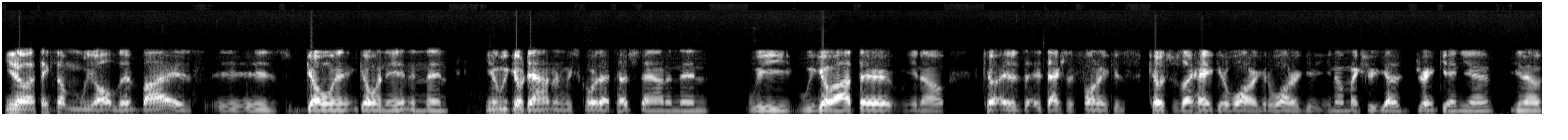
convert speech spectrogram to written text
you know, I think something we all live by is is going going in, and then you know we go down and we score that touchdown, and then we we go out there. You know, it's, it's actually funny because coach was like, "Hey, get a water, get a water. Get, you know, make sure you got a drink in you. You know,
